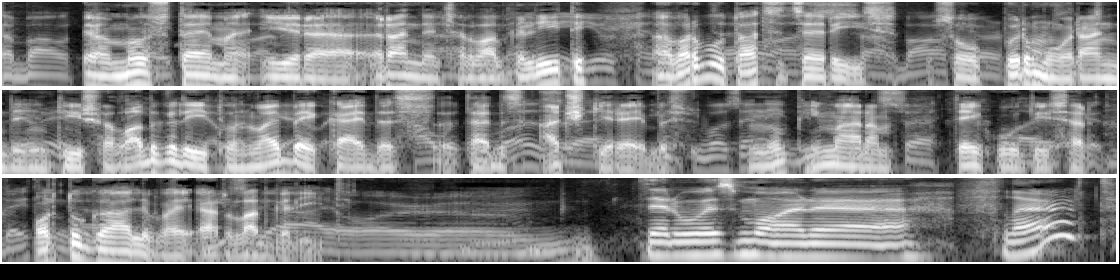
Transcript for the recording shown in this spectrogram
about... mūsu tēma ir uh, randiņš ar latgaļīti. Uh, varbūt atcerīs savu pirmo randiņu tīši ar latgaļīti un vai bija kādas tādas atšķirības. Nu, piemēram, teikūtīs ar portugāļu vai ar latgaļīti. There was more uh, flirt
